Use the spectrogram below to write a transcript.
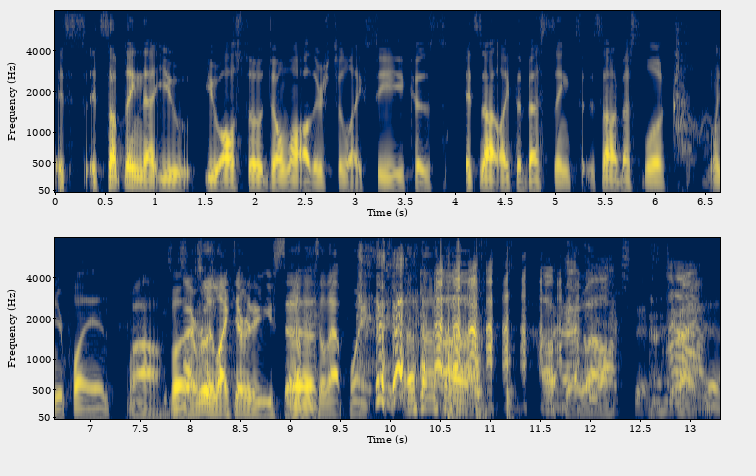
it's it's something that you you also don't want others to like see because it's not like the best thing. To, it's not a best look when you're playing. Wow. But- I really liked everything you said up until that point. I've Okay, well, watch this. right. Yeah.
